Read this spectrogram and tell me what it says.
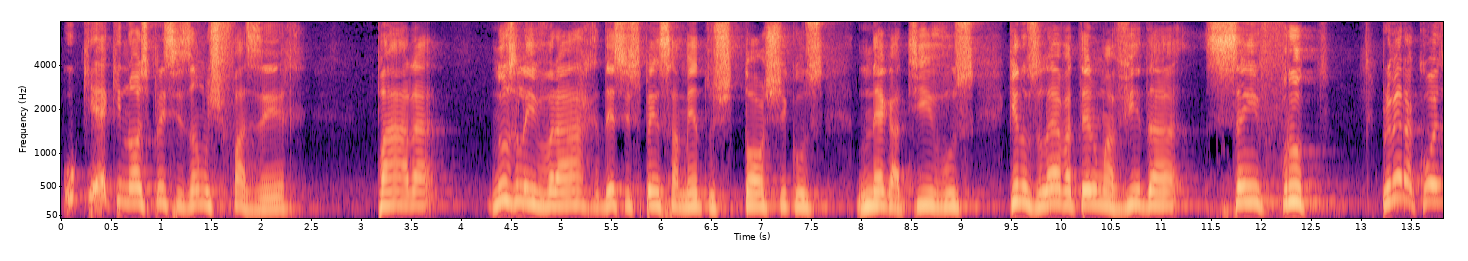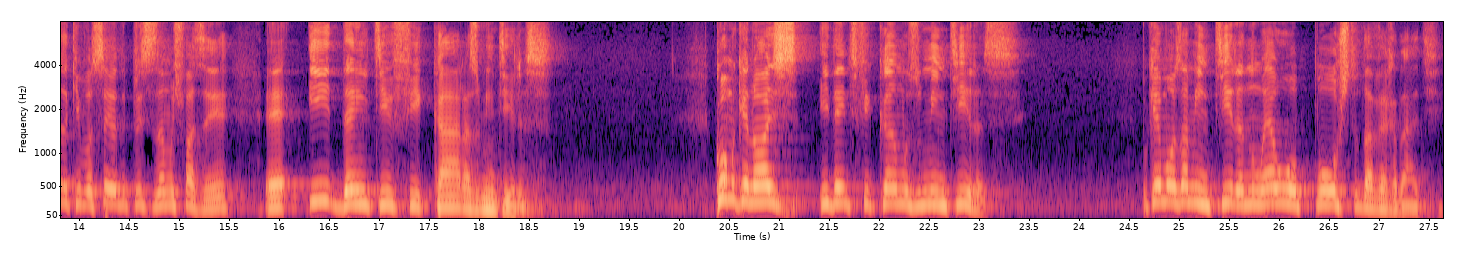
o que é que nós precisamos fazer para nos livrar desses pensamentos tóxicos, negativos, que nos leva a ter uma vida sem fruto? Primeira coisa que você e precisamos fazer é identificar as mentiras. Como que nós identificamos mentiras? Porque, irmãos, a mentira não é o oposto da verdade.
